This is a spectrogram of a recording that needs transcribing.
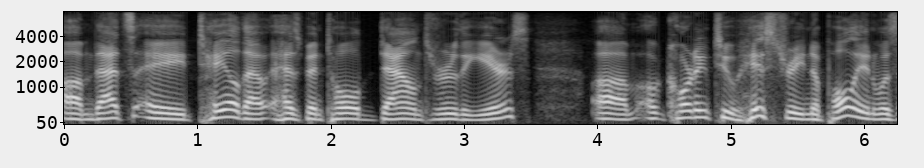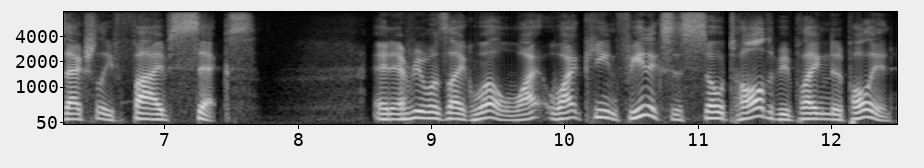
Um, that's a tale that has been told down through the years. Um, according to history, Napoleon was actually five six, and everyone's like, "Well, why Joaquin Phoenix is so tall to be playing Napoleon?"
